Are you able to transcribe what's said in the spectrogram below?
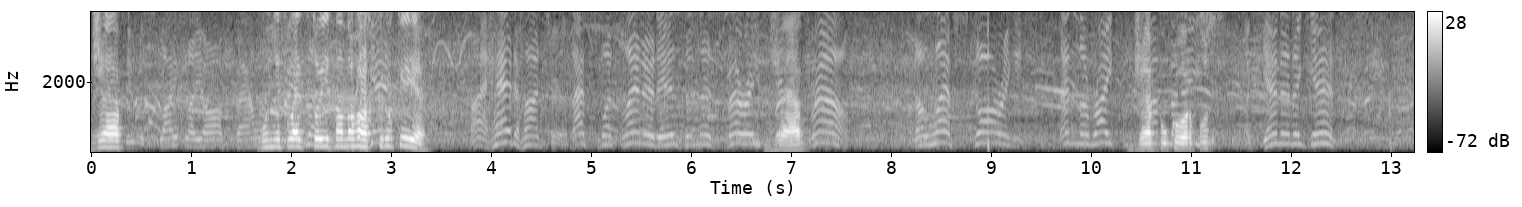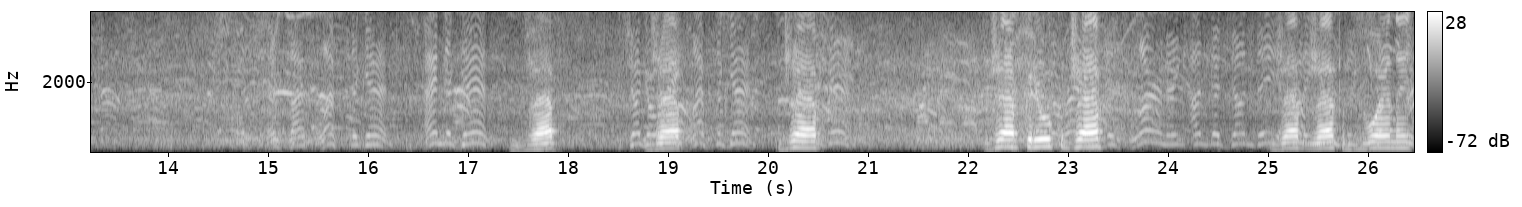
Джеб. Муніс ледь стоїть на ногах. Крюки. Джеб. Джеб у корпус. Джеб. Left again. Джеб, крюк, джеб. use his здвоєний. Oh.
